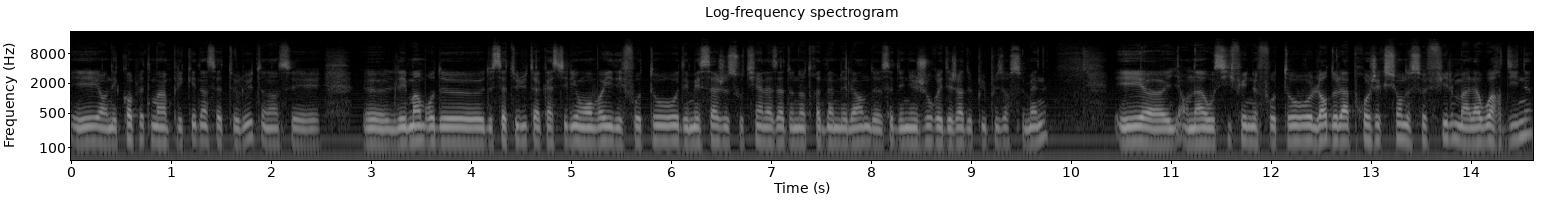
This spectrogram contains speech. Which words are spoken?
et on est complètement impliqué dans cette lutte. Euh, les membres de, cette lutte à Castelli ont envoyé des photos, des messages de soutien à la ZAD de Notre-Dame-des-Landes ces derniers jours et déjà depuis plusieurs semaines. Et euh, on a aussi fait une photo lors de la projection de ce film à la Wardine.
